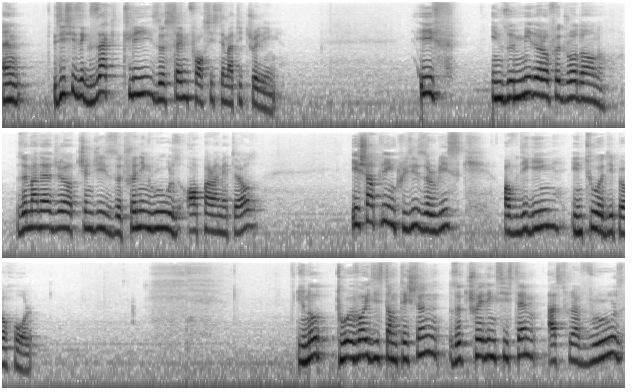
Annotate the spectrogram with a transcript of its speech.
And this is exactly the same for systematic trading. If in the middle of a drawdown, the manager changes the trading rules or parameters, it sharply increases the risk of digging into a deeper hole. You know, to avoid this temptation, the trading system has to have rules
